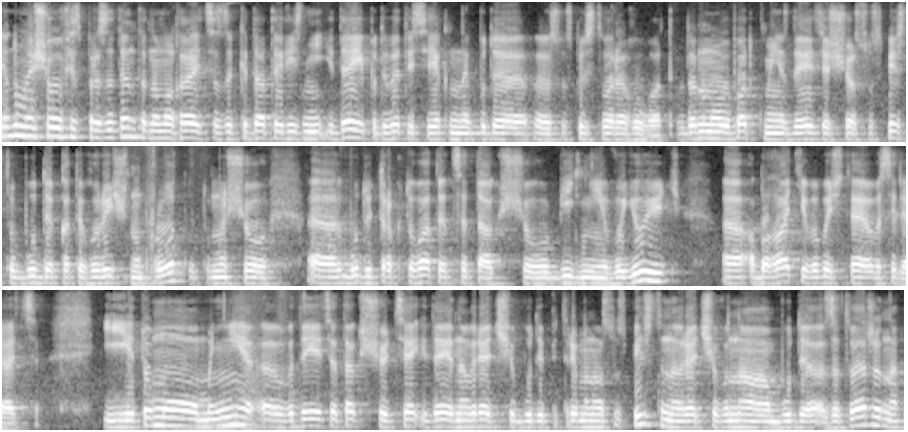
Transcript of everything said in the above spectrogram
Я думаю, що офіс президента намагається закидати різні ідеї, подивитися, як на них буде е, суспільство реагувати. В даному випадку мені здається, що суспільство буде категорично проти, тому що е, будуть трактувати це так, що бідні воюють, а багаті, вибачте, веселяться. І тому мені е, видається так, що ця ідея навряд чи буде підтримана суспільством, навряд чи вона буде затверджена.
